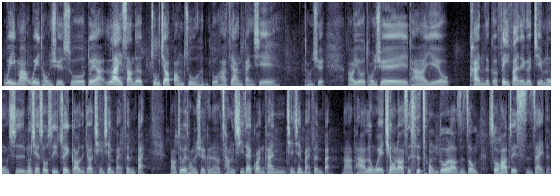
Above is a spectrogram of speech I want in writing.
威妈威同学说，对啊，赖上的助教帮助很多，他非常感谢同学。然后有同学他也有。看这个非凡的一个节目是目前收视率最高的，叫《前线百分百》。然后这位同学可能有长期在观看《前线百分百》，那他认为倩蓉老师是众多老师中说话最实在的。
